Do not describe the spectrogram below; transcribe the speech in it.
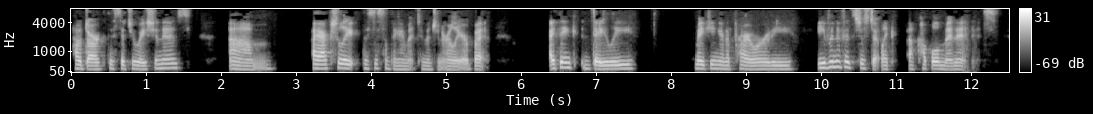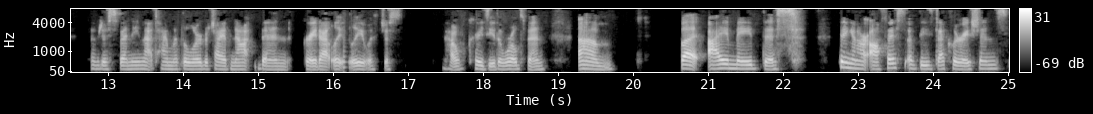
how dark the situation is. Um, I actually, this is something I meant to mention earlier, but I think daily making it a priority even if it's just like a couple minutes of just spending that time with the Lord, which I have not been great at lately with just how crazy the world's been. Um, but I made this thing in our office of these declarations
